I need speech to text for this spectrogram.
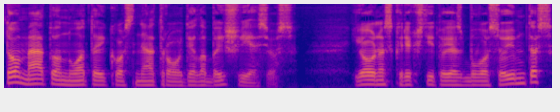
To meto nuotaikos netrodė labai šviesios. Jonas Krikštytojas buvo suimtas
